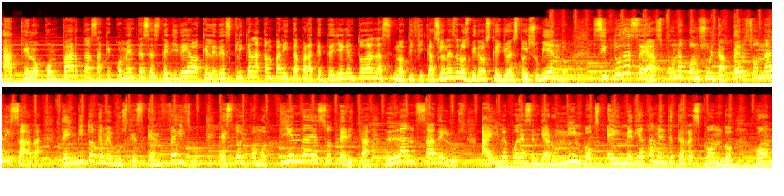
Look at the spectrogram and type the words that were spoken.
a que lo compartas, a que comentes este video, a que le des clic en la campanita para que te lleguen todas las notificaciones de los videos que yo estoy subiendo. Si tú deseas una consulta personalizada, te invito a que me busques en Facebook. Estoy como tienda esotérica Lanza de Luz. Ahí me puedes enviar un inbox e inmediatamente te respondo con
